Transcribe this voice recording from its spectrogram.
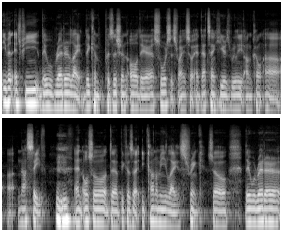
even HP they would rather like they can position all their sources right. So at that time here is really uncom- uh, uh, not safe hmm and also the because the economy like shrink so they would rather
